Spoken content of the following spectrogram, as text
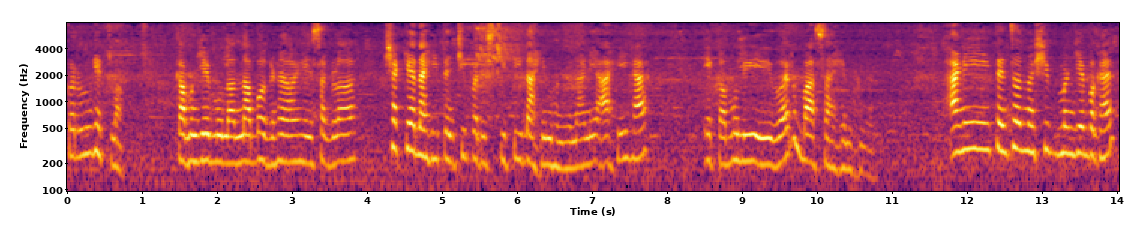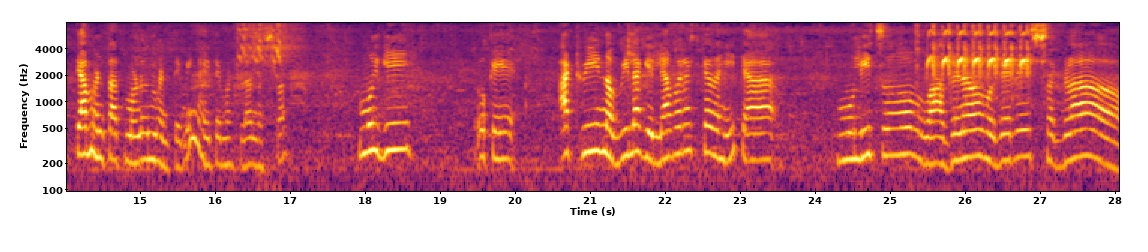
करून घेतलं. का म्हणजे मुलांना बघणं हे सगळं शक्य नाही त्यांची परिस्थिती नाही म्हणून. आणि आहे ह्या एका मुलीवर बास आहे म्हणून. आणि त्यांचं नशीब म्हणजे बघा त्या म्हणतात म्हणून म्हणते मी नाही ते म्हटलं नसतं. मुलगी ओके आठवी नववीला गेल्यावरच का नाही त्या मुलीचं वागणं वगैरे सगळं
